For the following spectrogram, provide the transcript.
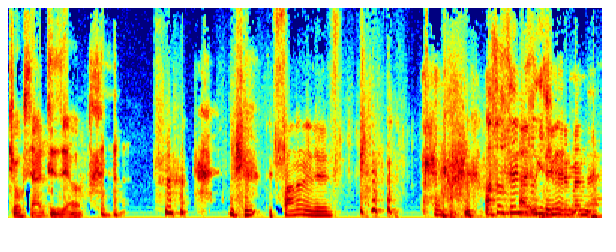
Çok sertiz ya. Sana ne deriz? Asıl seni nasıl Ay, geçiyor seni- ben de.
